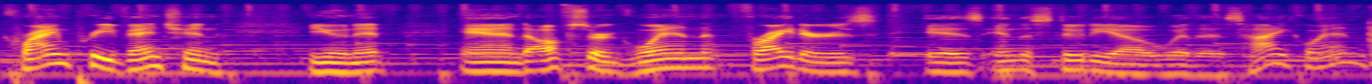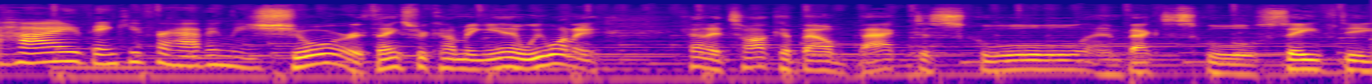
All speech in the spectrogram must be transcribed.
Crime Prevention Unit. And Officer Gwen Freiters is in the studio with us. Hi, Gwen. Hi, thank you for having me. Sure. Thanks for coming in. We want to kind of talk about back to school and back to school safety.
